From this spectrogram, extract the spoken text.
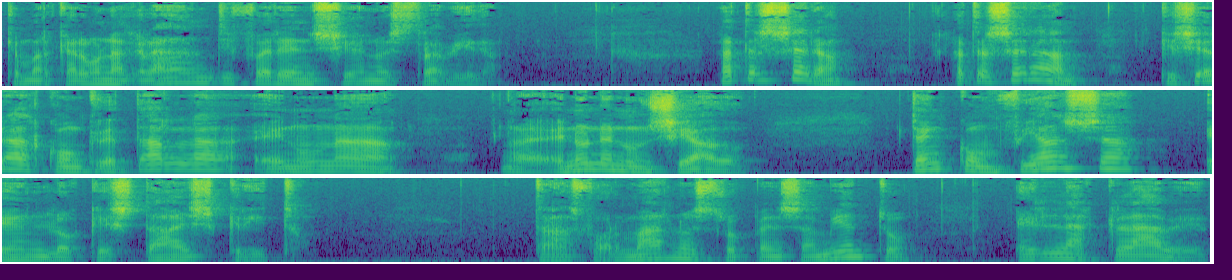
que marcará una gran diferencia en nuestra vida. La tercera, la tercera quisiera concretarla en, una, en un enunciado. Ten confianza en lo que está escrito. Transformar nuestro pensamiento es la clave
